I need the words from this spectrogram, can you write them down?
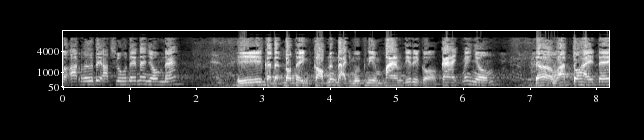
បើអត់រើទេអត់ឆ្លោះទេណាញោមណា អេគាត់តែដុតឲ្យកប់នឹងដាក់ជាមួយគ្នាមិនបានទៀតទេក៏កាចម៉េះញោមតែអត់ទាស់ហើយទេ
